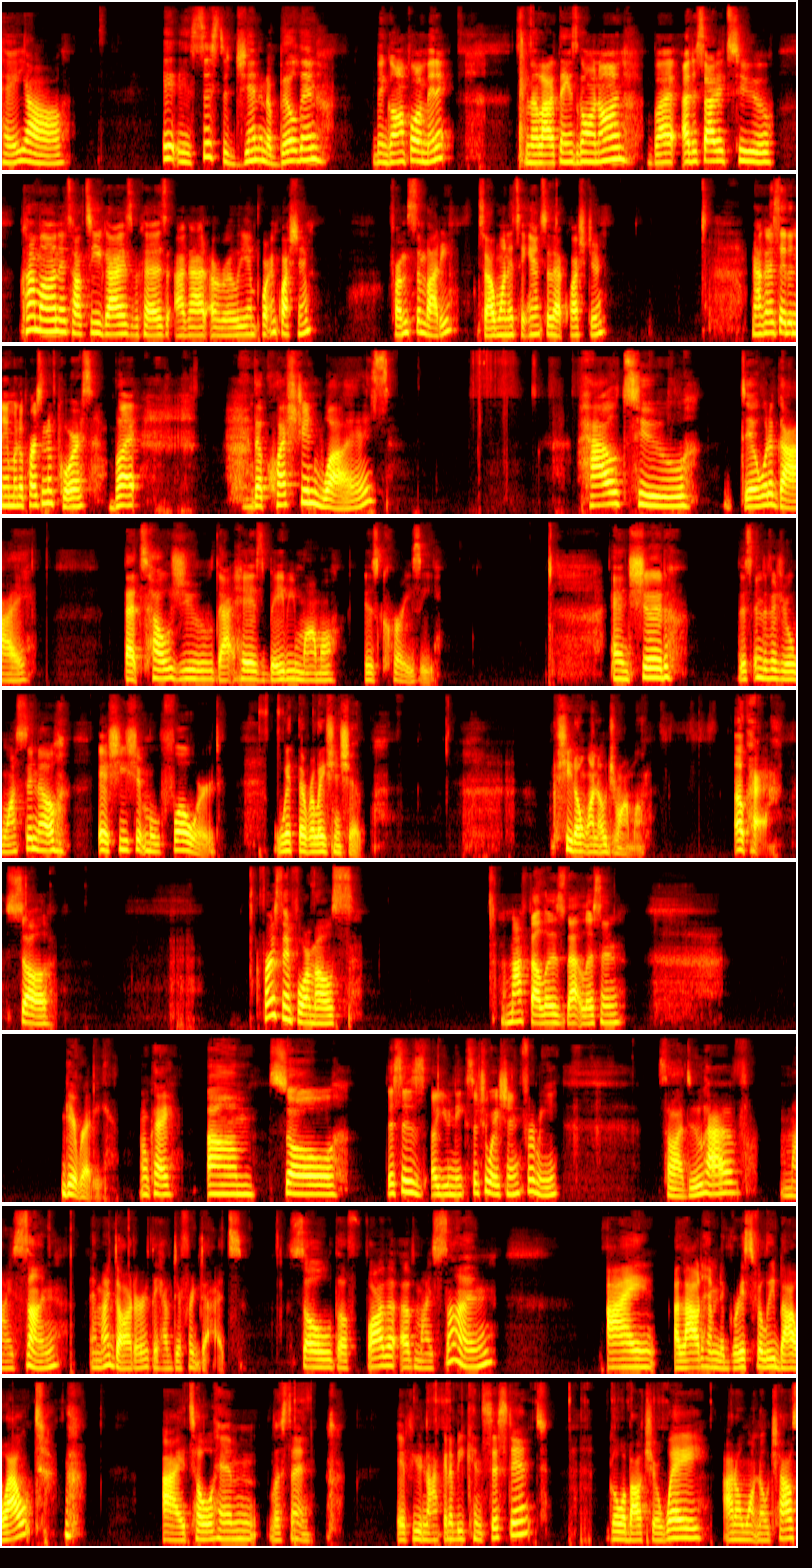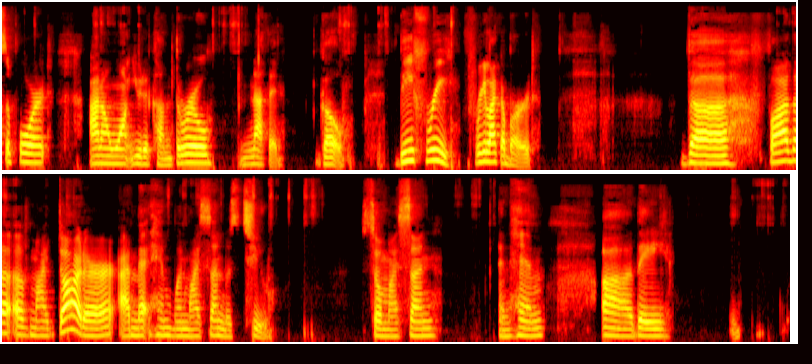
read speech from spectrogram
Hey y'all. It is Sister Jen in the building. Been gone for a minute. It's been a lot of things going on, but I decided to come on and talk to you guys because I got a really important question from somebody. So I wanted to answer that question. I'm Not going to say the name of the person, of course, but the question was how to deal with a guy that tells you that his baby mama is crazy. And should this individual wants to know if she should move forward with the relationship. She don't want no drama. Okay. So first and foremost, my fellas that listen, get ready. Okay. Um, so this is a unique situation for me. So I do have my son and my daughter, they have different dads. So the father of my son, I allowed him to gracefully bow out. I told him, listen, if you're not going to be consistent, go about your way. I don't want no child support. I don't want you to come through. Nothing. Go. Be free, free like a bird. The father of my daughter, I met him when my son was two. So my son and him, uh, they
